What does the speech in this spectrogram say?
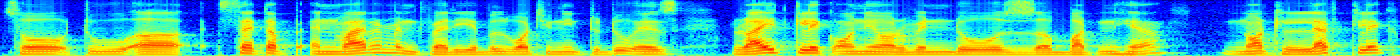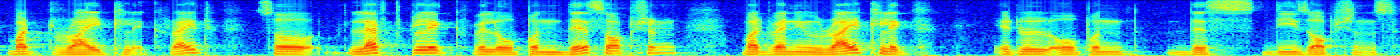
So to uh, set up environment variable what you need to do is right click on your Windows uh, button here. Not left click but right click right? So left click will open this option but when you right click it will open this these options.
